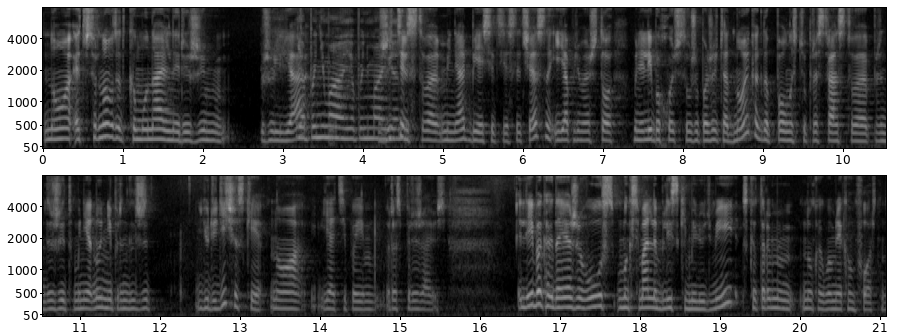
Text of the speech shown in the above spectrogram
но это все равно вот этот коммунальный режим жилья. Я понимаю, я понимаю. Жительство я... меня бесит, если честно, и я понимаю, что мне либо хочется уже пожить одной, когда полностью пространство принадлежит мне, ну, не принадлежит юридически, но я типа им распоряжаюсь либо когда я живу с максимально близкими людьми, с которыми, ну, как бы мне комфортно.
